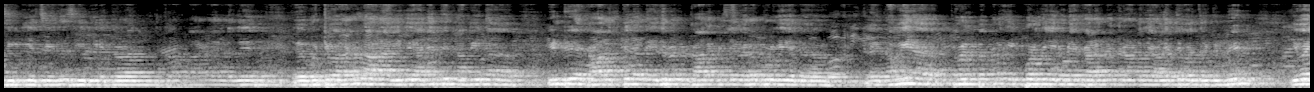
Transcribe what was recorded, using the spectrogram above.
சீடியை செய்து சீடியை திறப்பார்கள் அல்லது அஹ், ஆனால் இது அனைத்து நவீன இன்றைய காலத்தில் அந்த எதிர்வரும் காலங்களில் வரக்கூடிய நவீன தொழில்நுட்பங்கள் இப்பொழுது என்னுடைய கலந்துக்கு நான் அழைத்து வந்திருக்கின்றேன். இவை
